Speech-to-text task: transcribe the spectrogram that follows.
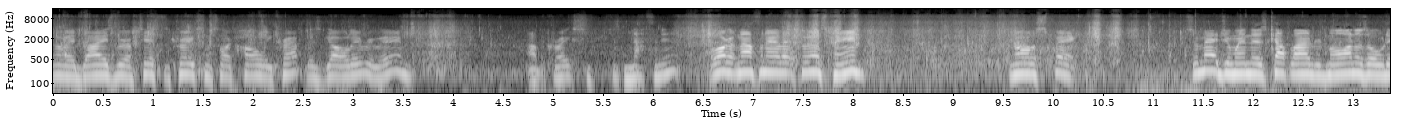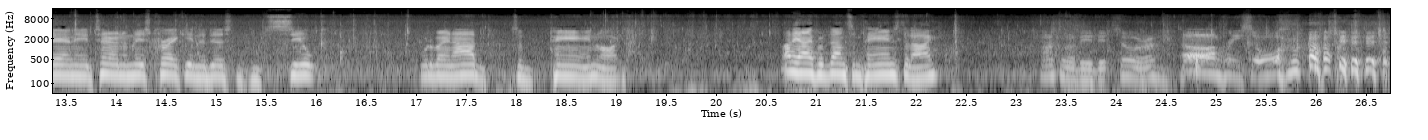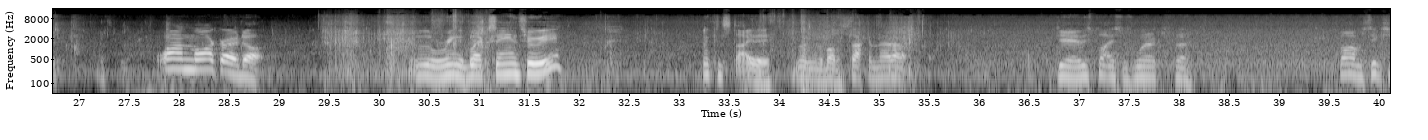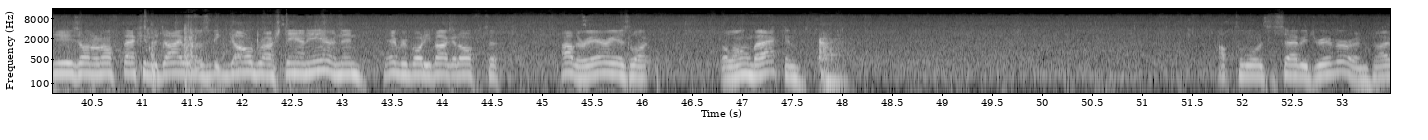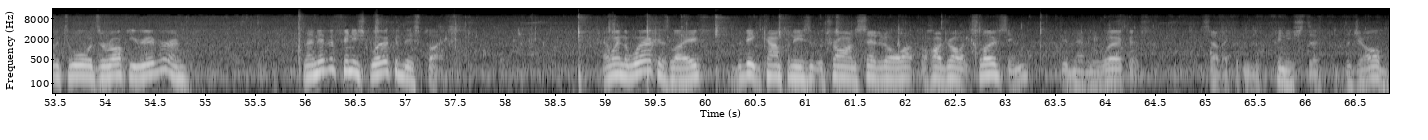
I've had days where I've tested creeks and it's like, holy crap, there's gold everywhere. Other creeks, just nothing in it. Well, I got nothing out of that first pan. Not a speck. So imagine when there's a couple hundred miners all down there turning this creek into just silt. Would have been hard to pan, like. Bloody hope we've done some pans today. I thought it'd be a bit sore. Oh, I'm pretty sore. One micro dot. A little ring of black sand through here. It can stay there. I'm not going to bother sucking that up. Yeah, this place has worked for five or six years on and off back in the day when it was a big gold rush down here and then everybody buggered off to other areas like the Longback and up towards the Savage River and over towards the Rocky River and they never finished work at this place. And when the workers leave, the big companies that were trying to set it all up for hydraulic sluicing didn't have any workers, so they couldn't finish the, the job.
